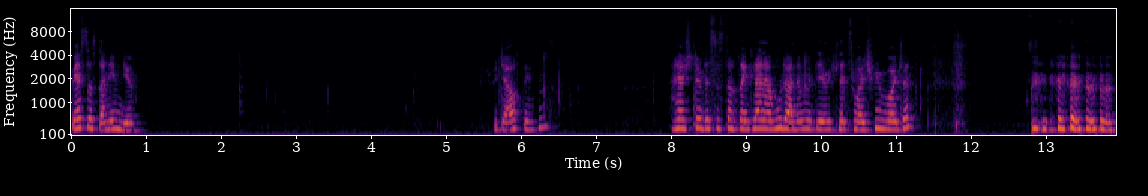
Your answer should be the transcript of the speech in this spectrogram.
Wer ist das da neben dir? Spielt der auch Dingsens? Ach ja, stimmt, das ist doch dein kleiner Bruder, ne, mit dem ich letztes Mal spielen wollte.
